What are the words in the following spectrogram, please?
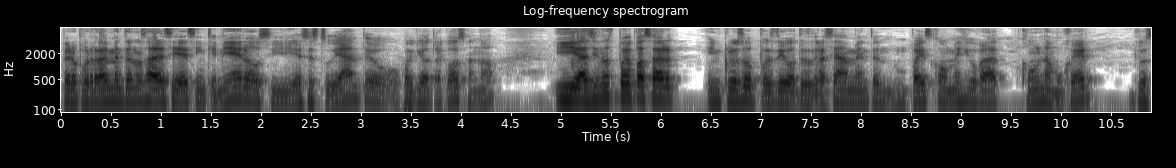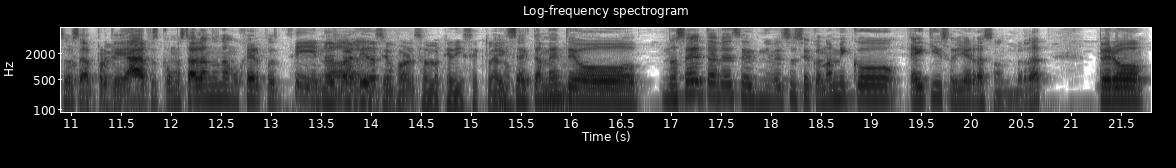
Pero pues realmente no sabes si es ingeniero, si es estudiante o, o cualquier otra cosa, ¿no? Y así nos puede pasar, incluso, pues digo, desgraciadamente en un país como México, ¿verdad? Con una mujer. Incluso, o sea, porque, ah, pues como está hablando una mujer, pues... Sí, no, es válido for- solo lo que dice, claro. Exactamente, o no sé, tal vez el nivel socioeconómico X o Y razón, ¿verdad? Pero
